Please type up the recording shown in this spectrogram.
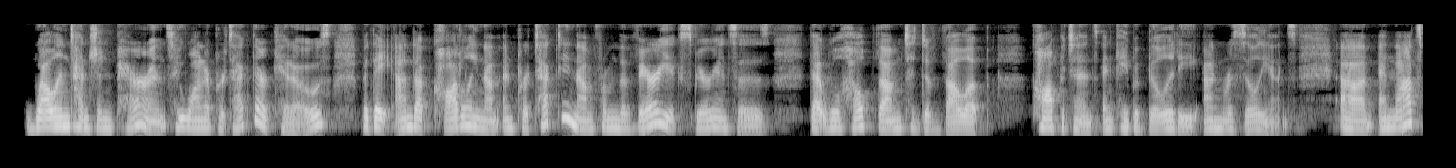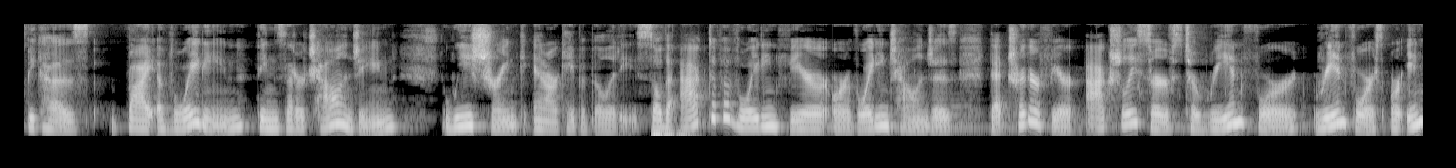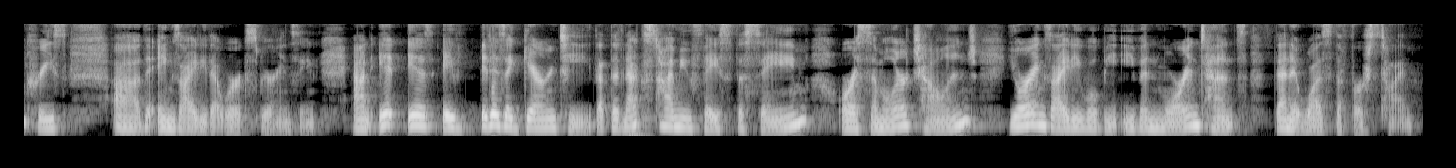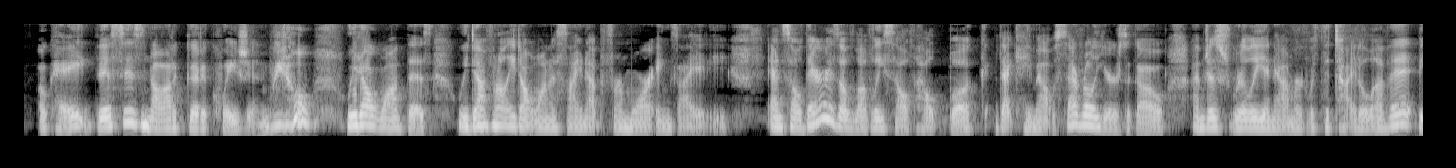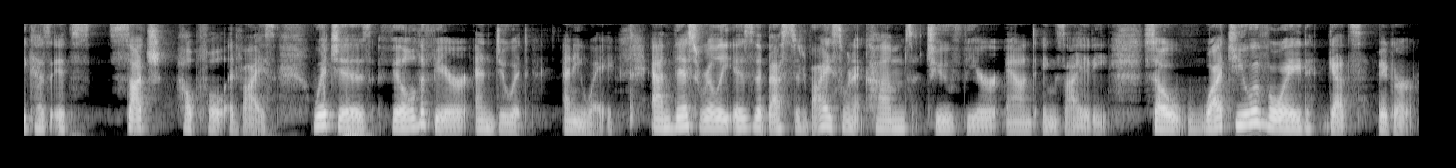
well intentioned parents who want to protect their kiddos, but they end up coddling them and protecting them from the very experiences that will help them to develop competence and capability and resilience. Um, and that's because by avoiding things that are challenging, we shrink in our capabilities. So the act of avoiding fear or avoiding challenges that trigger fear actually serves to reinforce, reinforce or increase uh, the anxiety that we're experiencing. And it is a it is a guarantee that the next time you face the same or a similar challenge, your anxiety will be even more intense than it was the first time. Okay. This is not a good equation. We don't, we don't want this. We definitely don't want to sign up for more anxiety. And so there is a lovely self-help book that came out several years ago. I'm just really enamored with the title of it because it's such helpful advice, which is feel the fear and do it anyway. And this really is the best advice when it comes to fear and anxiety. So what you avoid gets bigger.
